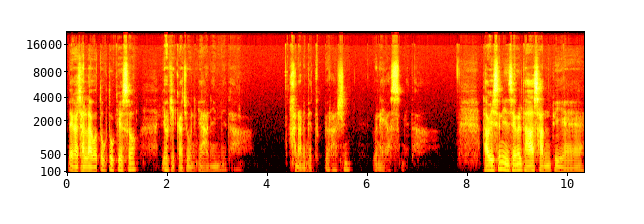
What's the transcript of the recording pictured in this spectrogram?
내가 잘나고 똑똑해서 여기까지 온 게 아닙니다. 하나님의 특별하신 은혜였습니다. 다윗은 인생을 다 산 뒤에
